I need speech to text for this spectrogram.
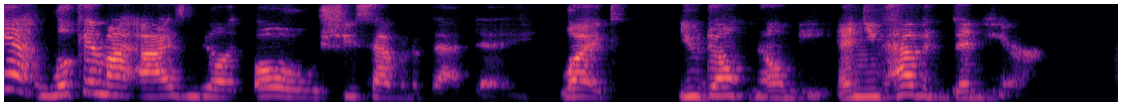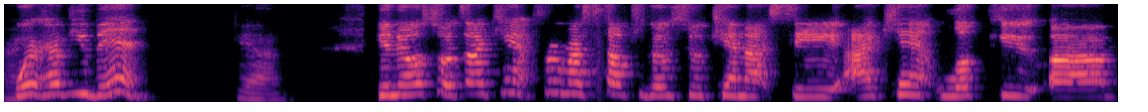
can't look in my eyes and be like, "Oh, she's having a bad day." Like, you don't know me and you haven't been here. Right. Where have you been? Yeah. You know, so it's I can't prove myself to those who cannot see. I can't look you um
